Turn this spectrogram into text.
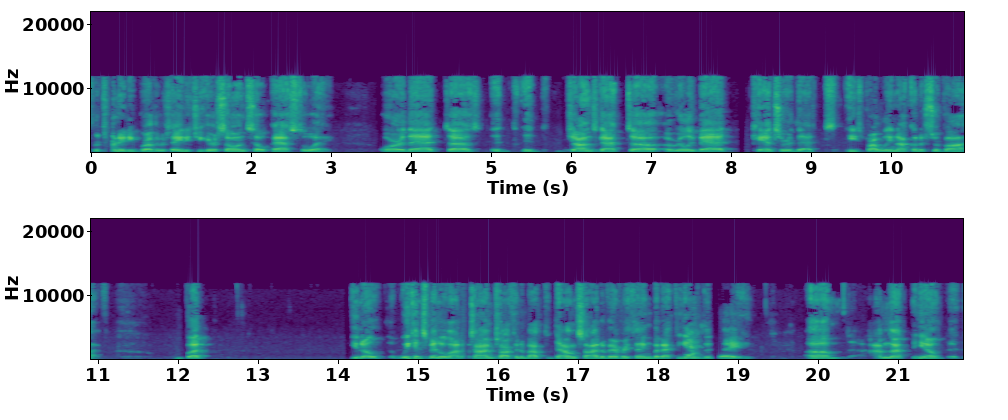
fraternity brothers. Hey, did you hear so and so passed away? Or that uh, it, it, John's got uh, a really bad cancer that he's probably not going to survive. But you know, we can spend a lot of time talking about the downside of everything, but at the yeah. end of the day, um, I'm not, you know, it,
